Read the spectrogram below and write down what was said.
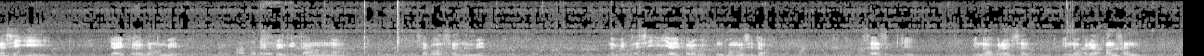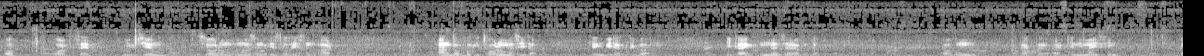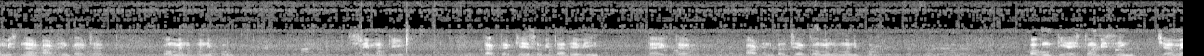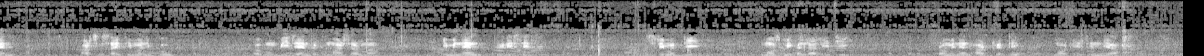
ꯉꯁꯤꯒꯤ ꯌꯥꯏꯐꯔꯕ ꯅꯨꯃꯤꯠ ꯑꯦꯄ꯭ꯔꯤꯜꯒꯤ ꯇꯥꯡ ꯃꯉꯥ ꯁꯒꯣꯜꯁꯦꯜ ꯅꯨꯃꯤꯠ ꯅꯨꯃꯤꯠ ꯑꯁꯤꯒꯤ ꯌꯥꯏꯐꯔꯕ ꯄꯨꯡꯐꯝ ꯑꯁꯤꯗ ꯆꯔꯆꯀꯤ inaugural inaugural function of workshop museum showroom amasung installation art ꯍꯥꯡꯗꯣꯛꯄꯒꯤ ꯊꯧꯔꯝ ꯑꯁꯤꯗ ꯂꯦꯡꯕꯤꯔꯛꯂꯤꯕ ꯏꯀꯥꯏ ꯈꯨꯝꯅꯖꯔꯕꯗ ꯄꯥꯕꯨꯡ doctor R K ꯅꯤꯃꯥꯏꯁꯤꯡ commissioner art and culture government of Manipur Shrimati doctor K Savita Devi director art and culture government of Manipur Pabung T S Tombi Singh chairman art society Manipur Pabung B Jayanta Kumar Sharma eminent lyricist Shrimati Mousumi Kandali ji prominent art critic North East India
